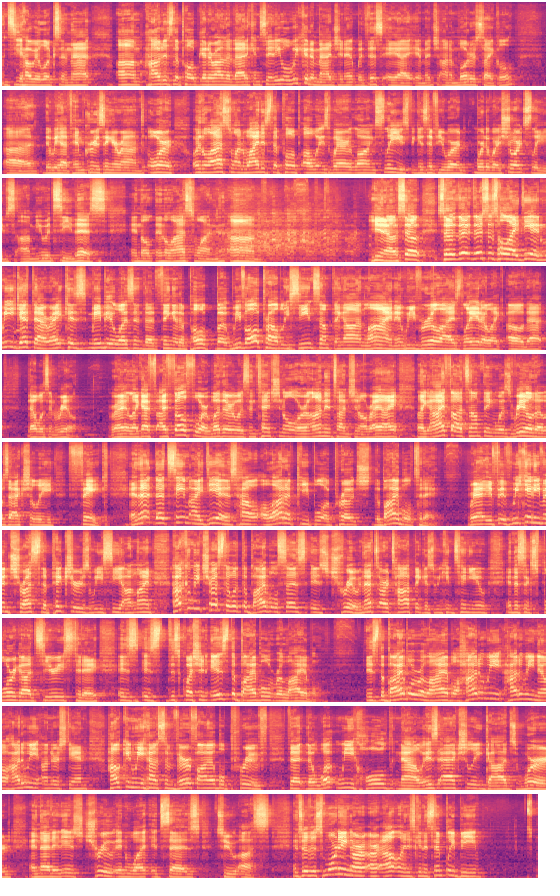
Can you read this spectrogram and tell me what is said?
and see how he looks in that. Um, how does the Pope get around the Vatican City? Well, we could imagine it with this AI image on a motorcycle. Uh, that we have him cruising around. Or, or the last one, why does the Pope always wear long sleeves? Because if you were, were to wear short sleeves, um, you would see this in the, in the last one. Um, you know so so there, there's this whole idea and we get that right because maybe it wasn't the thing of the pope but we've all probably seen something online and we've realized later like oh that that wasn't real right like I, I fell for it whether it was intentional or unintentional right i like i thought something was real that was actually fake and that that same idea is how a lot of people approach the bible today Right? If, if we can't even trust the pictures we see online, how can we trust that what the Bible says is true? And that's our topic as we continue in this Explore God series today is, is this question Is the Bible reliable? Is the Bible reliable? How do we how do we know? How do we understand? How can we have some verifiable proof that, that what we hold now is actually God's word and that it is true in what it says to us? And so this morning our, our outline is going to simply be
